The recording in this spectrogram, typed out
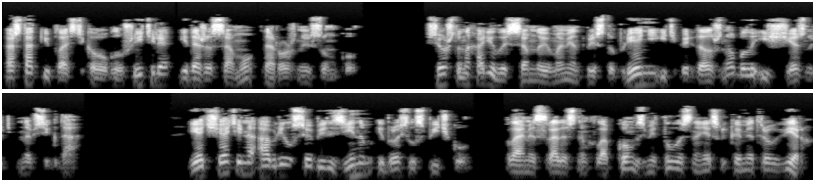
остатки пластикового глушителя и даже саму дорожную сумку. Все, что находилось со мной в момент преступления и теперь должно было исчезнуть навсегда. Я тщательно облил все бензином и бросил спичку. Пламя с радостным хлопком взметнулось на несколько метров вверх,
